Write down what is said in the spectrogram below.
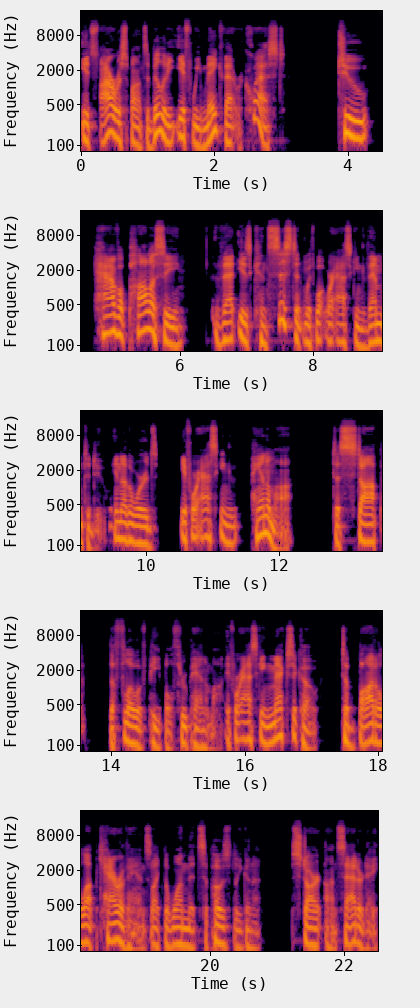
it's our responsibility, if we make that request, to have a policy that is consistent with what we're asking them to do. In other words, if we're asking Panama to stop the flow of people through Panama, if we're asking Mexico to bottle up caravans like the one that's supposedly going to start on Saturday,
